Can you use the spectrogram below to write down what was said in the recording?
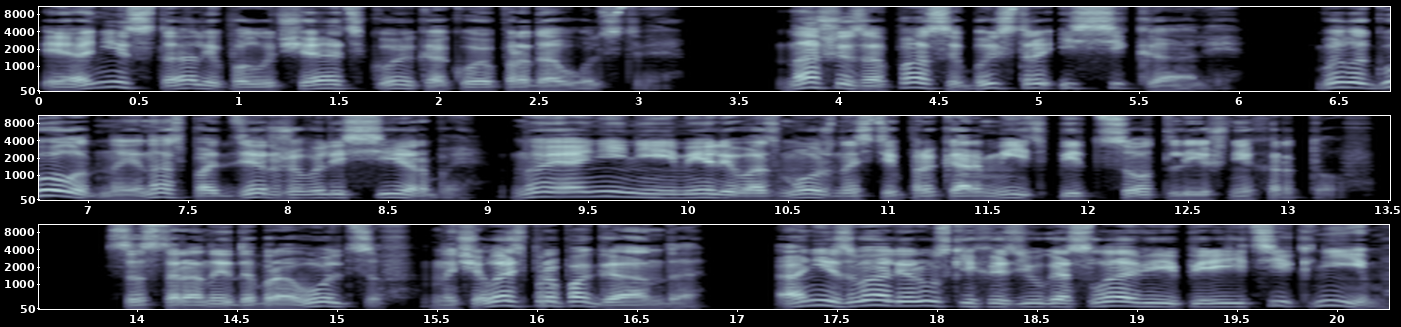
и они стали получать кое-какое продовольствие. Наши запасы быстро иссякали. Было голодно, и нас поддерживали сербы, но и они не имели возможности прокормить 500 лишних ртов. Со стороны добровольцев началась пропаганда, они звали русских из Югославии перейти к ним,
